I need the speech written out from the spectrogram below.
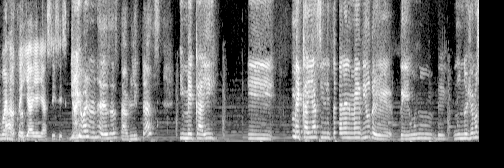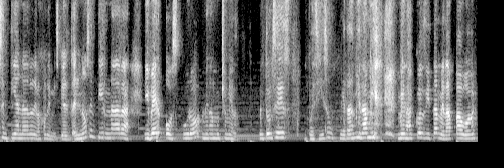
Bueno, Ah, ya, ya, ya, sí, sí, sí. yo iba en una de esas tablitas y me caí. Y me caí así literal en el medio de, de un... De, no, yo no sentía nada debajo de mis pies. El no sentir nada y ver oscuro me da mucho miedo. Entonces, pues sí, eso me da, me da, mie- me da cosita, me da pavor.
